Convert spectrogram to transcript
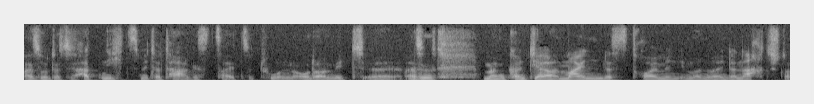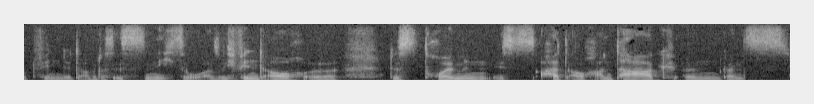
Also das hat nichts mit der Tageszeit zu tun oder mit, äh, also man könnte ja meinen, dass Träumen immer nur in der Nacht stattfindet, aber das ist nicht so. Also ich finde auch, äh, das Träumen ist, hat auch am Tag einen ganz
